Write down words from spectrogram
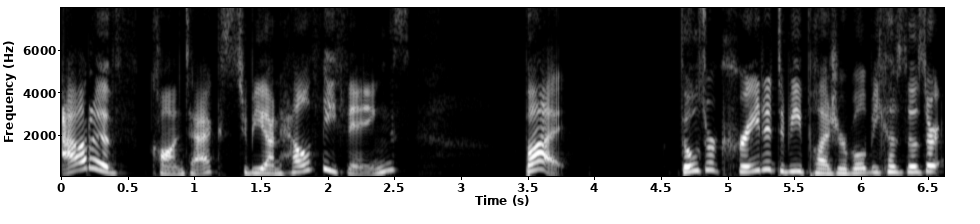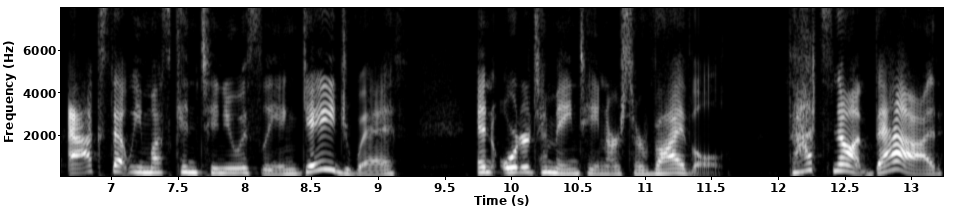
out of context to be unhealthy things, but those were created to be pleasurable because those are acts that we must continuously engage with in order to maintain our survival. That's not bad,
